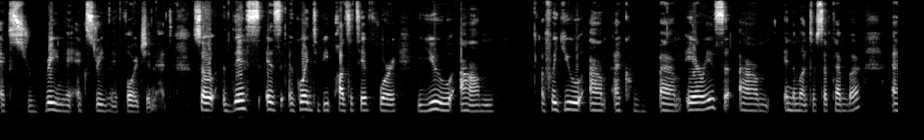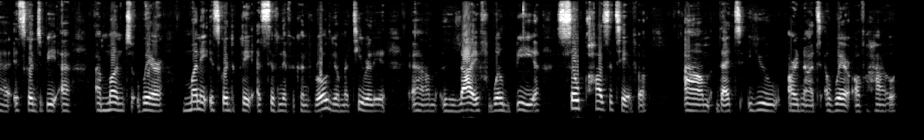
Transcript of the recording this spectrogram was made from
extremely extremely fortunate. So this is going to be positive for you um, for you um, um, Aries um, in the month of September. Uh, it's going to be a, a month where money is going to play a significant role. Your materially um, life will be so positive um, that you are not aware of how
